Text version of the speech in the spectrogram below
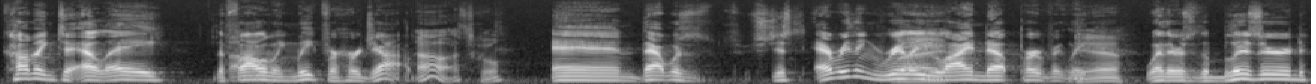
coming to L.A. the following week for her job, Oh, that's cool. and that was just everything really Right. lined up perfectly. Yeah. Whether it was the blizzard,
